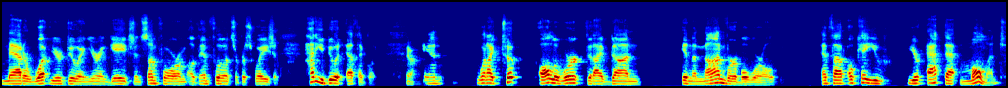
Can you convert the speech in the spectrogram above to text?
matter what you're doing, you're engaged in some form of influence or persuasion. How do you do it ethically? Yeah. And when I took all the work that I've done in the nonverbal world and thought, okay, you you're at that moment.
